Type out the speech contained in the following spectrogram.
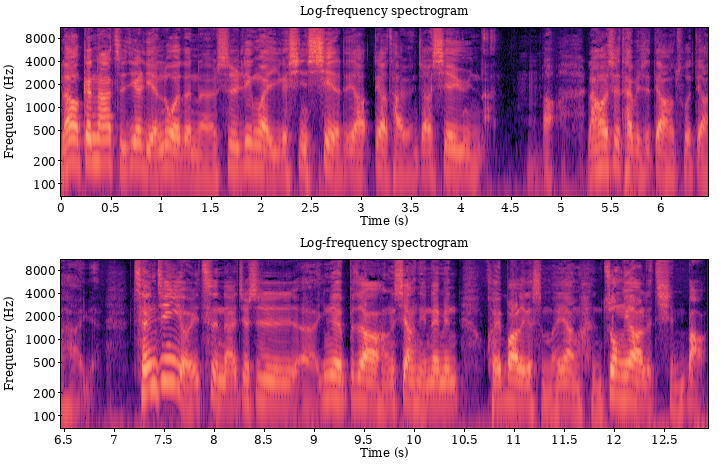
然后跟他直接联络的呢是另外一个姓谢的调调查员，叫谢玉南啊，然后是台北市调查处的调查员。曾经有一次呢，就是呃，因为不知道好像谢长廷那边回报了一个什么样很重要的情报，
